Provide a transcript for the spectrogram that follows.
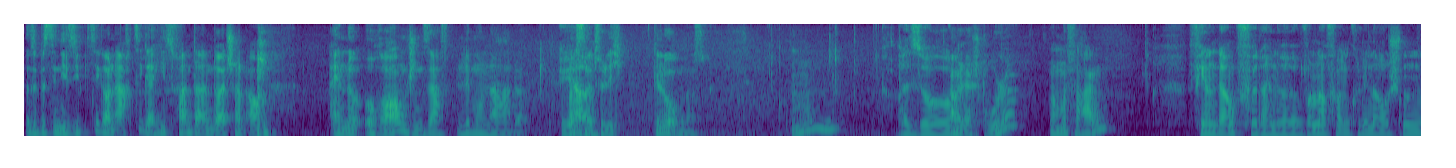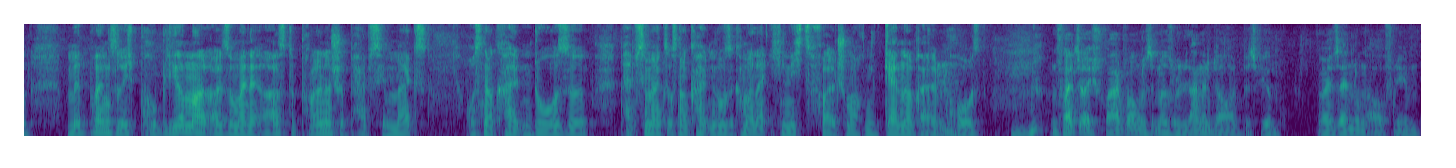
Also bis in die 70er und 80er hieß Fanta in Deutschland auch eine Orangensaftlimonade. Ja. Was natürlich gelogen ist. Also, Aber der Strudel, man muss sagen, vielen Dank für deine wundervollen kulinarischen Mitbringsel. Ich probiere mal also meine erste polnische Pepsi Max aus einer kalten Dose. Pepsi Max aus einer kalten Dose kann man eigentlich nichts falsch machen. Generell, Prost. Und falls ihr euch fragt, warum es immer so lange dauert, bis wir neue Sendungen aufnehmen,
